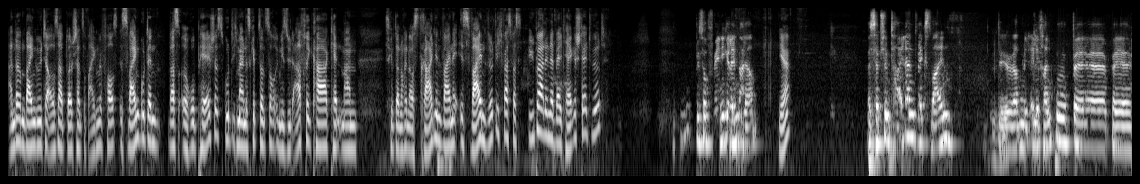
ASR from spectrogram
anderen Weingüter außerhalb Deutschlands auf eigene Faust. Ist Weingut denn was Europäisches? Gut, ich meine, es gibt sonst noch irgendwie Südafrika, kennt man. Es gibt auch noch in Australien Weine. Ist Wein wirklich was, was überall in der Welt hergestellt wird? Bis auf wenige Länder, ja. Ja? Selbst in Thailand wächst Wein. Die werden mit Elefanten be, be,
